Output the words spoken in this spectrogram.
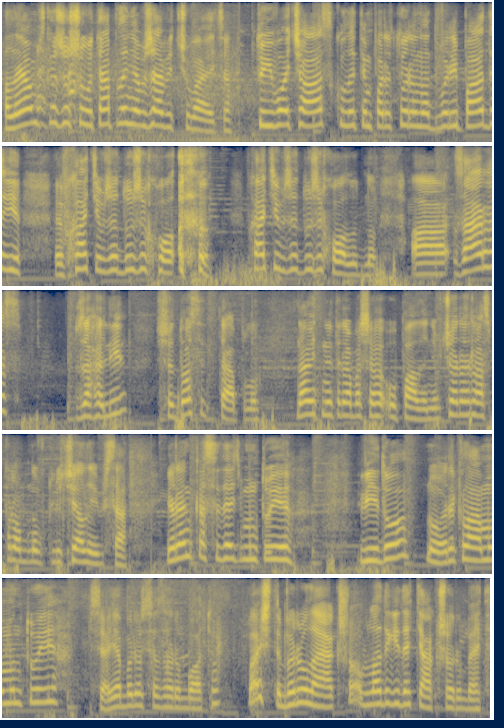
Але я вам скажу, що утеплення вже відчувається. В той його час, коли температура на дворі падає, в хаті вже дуже хол... в хаті вже дуже холодно. А зараз взагалі ще досить тепло. Навіть не треба ще опалення. Вчора раз пробно включили і все. Іринка сидить, монтує відео, ну, рекламу монтує. Все, я беруся за роботу. Бачите, беру легше, а Владик іде тягше робити.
